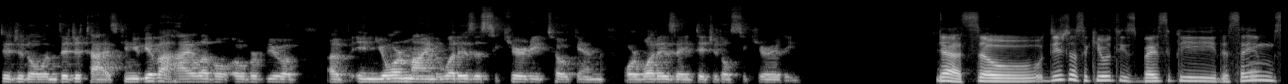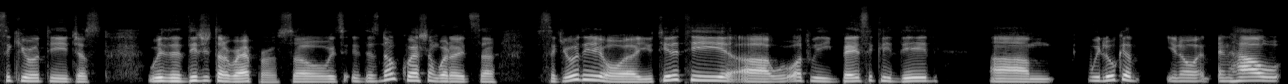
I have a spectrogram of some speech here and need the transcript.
digital and digitized. Can you give a high level overview of of in your mind what is a security token or what is a digital security? Yeah, so digital security is basically the same security just with a digital wrapper. So it's, it, there's no question whether it's a security or a utility. Uh, what we basically did, um, we look at you know and how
